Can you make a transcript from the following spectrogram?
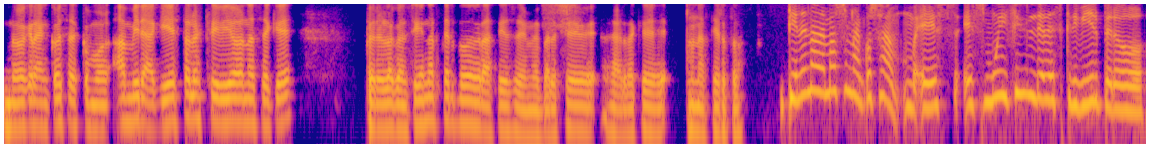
no es gran cosa. Es como, ah, mira, aquí esto lo escribió no sé qué, pero lo consiguen hacer todo gracioso y me parece, la verdad, que un acierto. Tienen además una cosa, es, es muy difícil de describir, pero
